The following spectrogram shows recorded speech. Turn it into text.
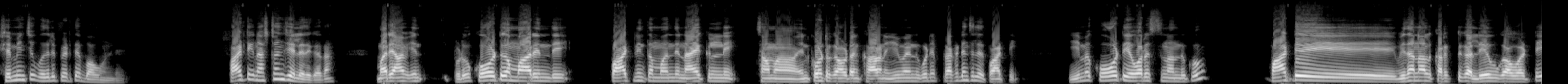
క్షమించి వదిలిపెడితే బాగుండేది. పార్టీకి నష్టం చేయలేదు కదా. మరి ఆమె ఇప్పుడు కోర్టుగా మారింది పార్టీ ఇంతమంది నాయకుల్ని సమ ఎన్కౌంటర్ కావడానికి కారణం ఏమైంది కూడా ప్రకటించలేదు పార్టీ. ఈమె కోర్టు వివరిస్తున్నందుకు పార్టీ విధానాలు కరెక్ట్గా లేవు కాబట్టి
